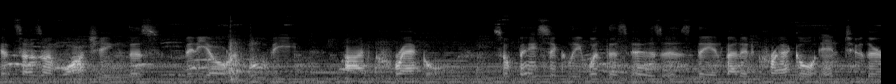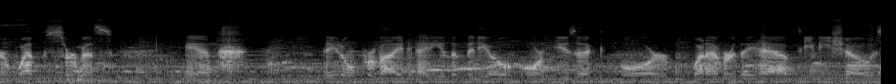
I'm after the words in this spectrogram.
it says I'm watching this video or movie on Crackle. So basically, what this is is they embedded Crackle into their web service, and they don't provide any of the video or music or whatever they have, TV shows.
